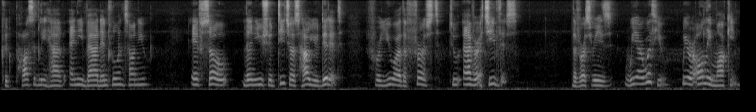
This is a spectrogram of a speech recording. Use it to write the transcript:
could possibly have any bad influence on you? If so, then you should teach us how you did it, for you are the first to ever achieve this. The verse reads, We are with you. We were only mocking.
